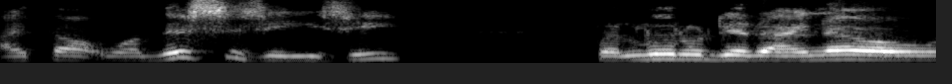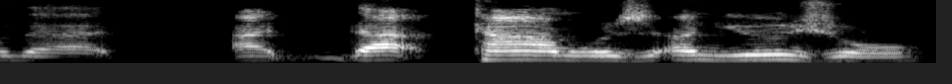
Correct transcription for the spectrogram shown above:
I thought, well, this is easy. But little did I know that I, that time was unusual.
